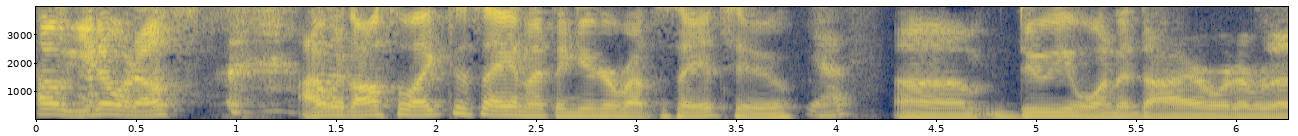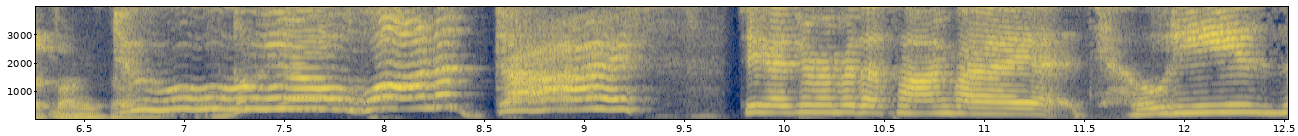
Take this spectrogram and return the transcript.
Oh, you know what else? I would also like to say, and I think you're about to say it too. yes. Um, "Do You Want to Die" or whatever that song is called. Do you wanna die? Do you guys remember that song by Toadies?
